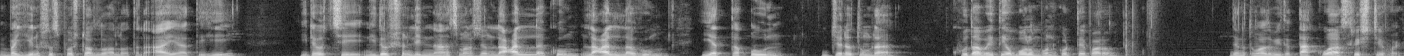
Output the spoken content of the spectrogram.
বা ইয়েন সুস্পষ্ট আল্লাহ আল্লাহ তালা আয়াতিহি, এটা হচ্ছে নিদর্শন লিন্নাস, মানুষজন লা আল্লাকুম লা আল্লাহুম ইয়াত্তাকুন, যেন তোমরা ক্ষুদাবৈতে অবলম্বন করতে পারো, যেন তোমাদের ভিতরে তাকুয়া সৃষ্টি হয়।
